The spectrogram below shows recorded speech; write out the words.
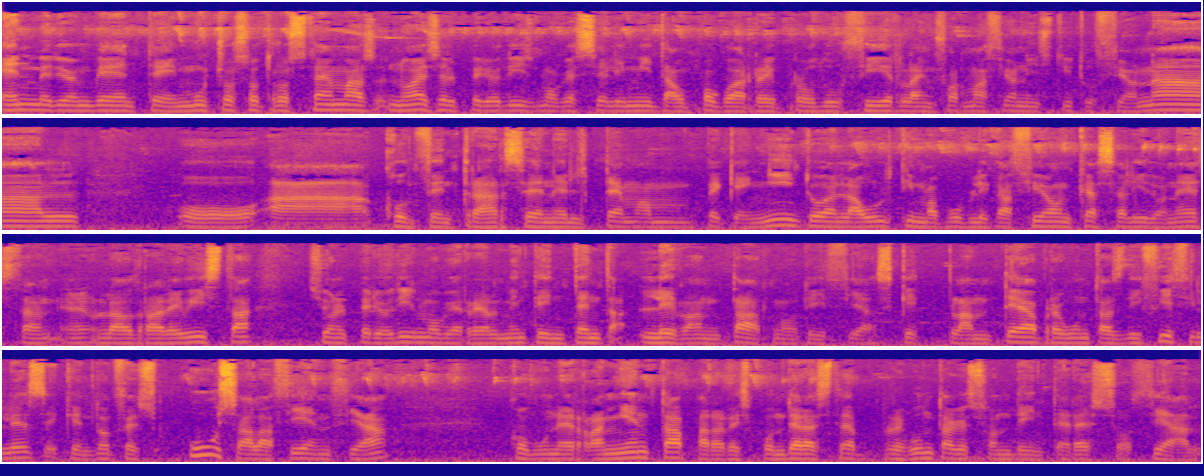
en medio ambiente y muchos otros temas, no es el periodismo que se limita un poco a reproducir la información institucional o a concentrarse en el tema pequeñito, en la última publicación que ha salido en esta, en la otra revista, sino el periodismo que realmente intenta levantar noticias, que plantea preguntas difíciles y que entonces usa la ciencia como una herramienta para responder a estas preguntas que son de interés social.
